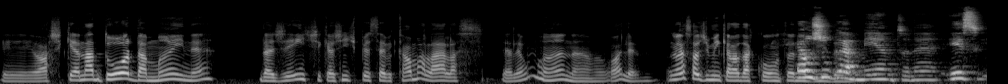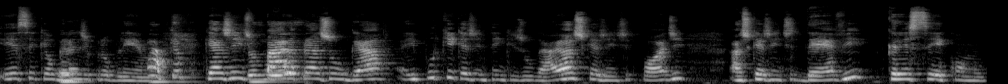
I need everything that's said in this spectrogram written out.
É, eu acho que é na dor da mãe, né? Da gente, que a gente percebe, calma lá, ela, ela é humana. Olha, não é só de mim que ela dá conta. É o vida. julgamento, né? Esse, esse que é o é. grande problema. É, porque... Que a gente para para julgar. E por que, que a gente tem que julgar? Eu acho que a gente pode, acho que a gente deve crescer como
